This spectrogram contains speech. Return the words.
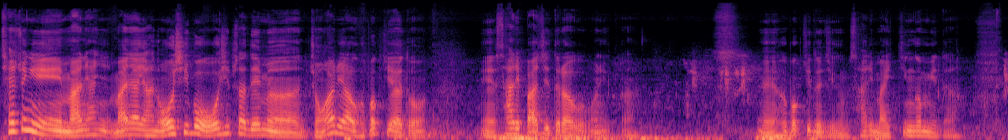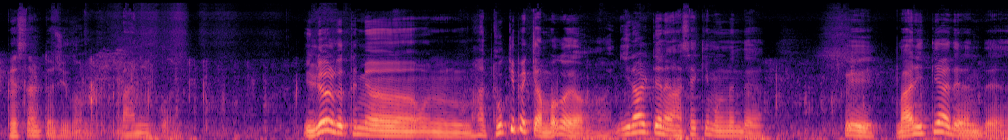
체중이 많이 한 만약에 한 55, 54 되면 종아리하고 허벅지에도 예, 살이 빠지더라고 보니까 예, 허벅지도 지금 살이 많이 찐 겁니다. 뱃살도 지금 많이 있고 일요일 같으면 음, 한두 끼밖에 안 먹어요. 일할 때는 한 세 끼 먹는데 그 많이 뛰어야 되는데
